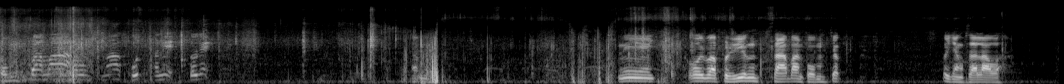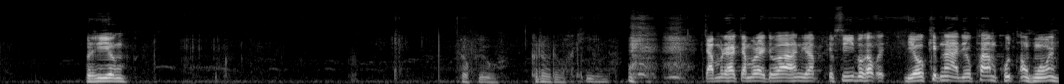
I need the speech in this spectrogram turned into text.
ผมฟ้ามามาขุดอันนี้ตัวนี้ครับนี่โอ้ยว่าเปรียงภาบ้านผมจะเอ้ยอย่างภาเราอะเปรียงจบอยู่กระโดดขี้นะ จำไม่ได้ครับจำไม่ได้แต่ว่านี่ครับเอฟซีบ่ครับเดี๋ยวคลิปหน้าเดี๋ยวพามขุดเอาหัวมัน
